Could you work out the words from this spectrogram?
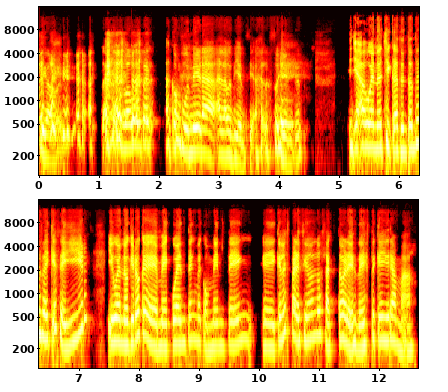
sigamos. Vamos a, a confundir a, a la audiencia, a los oyentes. Ya, bueno, chicas, entonces hay que seguir. Y bueno, quiero que me cuenten, me comenten eh, qué les parecieron los actores de este K-drama.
